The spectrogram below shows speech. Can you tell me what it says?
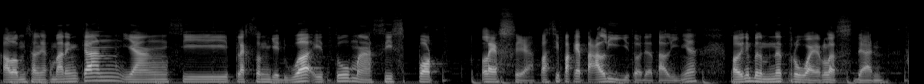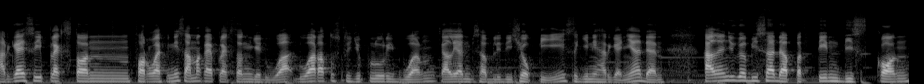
Kalau misalnya kemarin kan yang si Plexton G2 itu masih sport less ya, pasti pakai tali gitu ada talinya. Kalau ini benar-benar true wireless dan harga si Plexton for Life ini sama kayak Plexton G2, 270 ribuan. Kalian bisa beli di Shopee segini harganya dan kalian juga bisa dapetin diskon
